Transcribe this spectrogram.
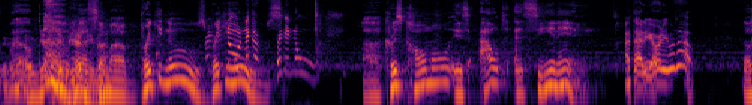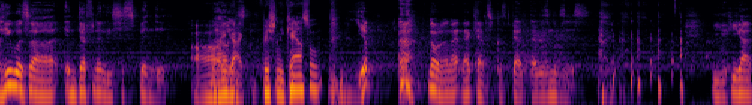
Well, We're getting we heavy, got some uh, breaking news. Breaking, news. Breaking news uh, Chris Cuomo is out at CNN. I thought he already was out. No, he was uh, indefinitely suspended. Oh, No, he got officially canceled. Yep. No, no, not, not canceled because that, that doesn't exist. he, he got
